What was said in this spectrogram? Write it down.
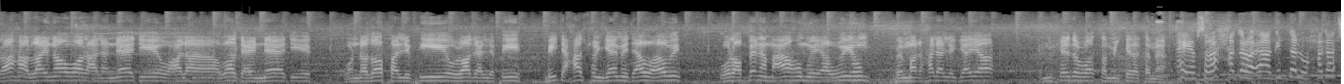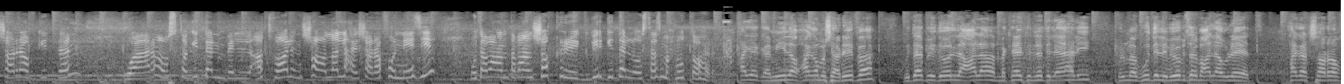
بصراحة الله ينور على النادي وعلى وضع النادي والنظافة اللي فيه والوضع اللي فيه. في تحسن جامد قوي قوي وربنا معاهم ويقويهم في المرحلة اللي جاية. مش قادر أوصل من كده تمام. هي بصراحة حاجة رائعة جدا وحاجة تشرف جدا وأنا مبسوطة جدا بالأطفال إن شاء الله اللي هيشرفوا النادي. وطبعا طبعا شكر كبير جدا للأستاذ محمود طاهر. حاجة جميلة وحاجة مشرفة وده بيدل على مكانة النادي الأهلي والمجهود اللي بيبذل مع الأولاد. حاجة تشرف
